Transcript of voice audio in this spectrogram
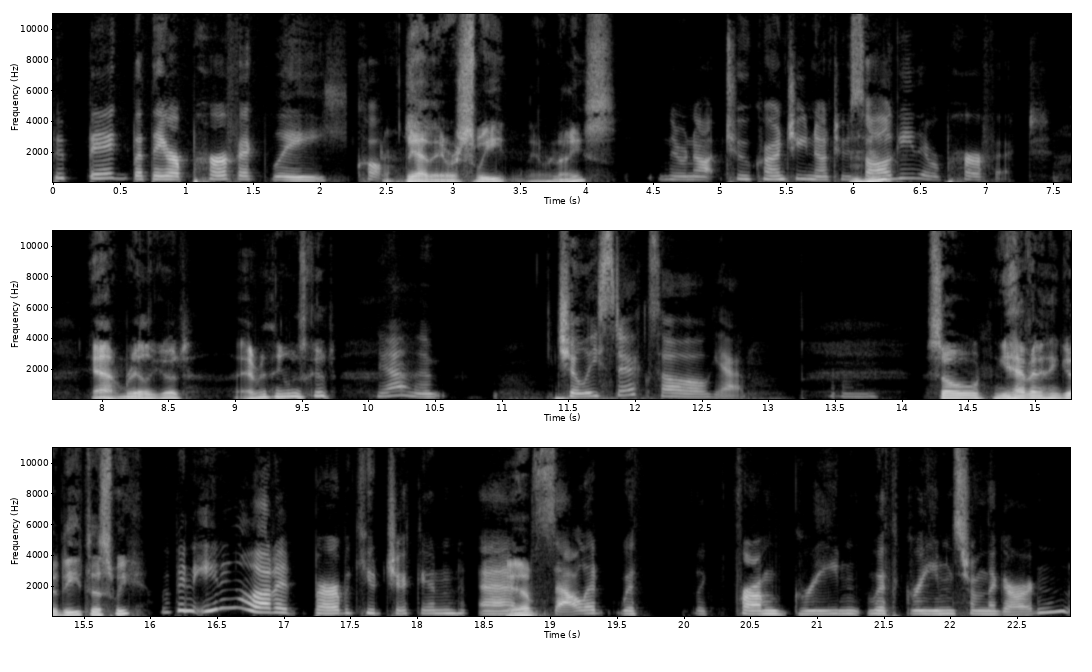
bit big, but they are perfectly cooked. Yeah, they were sweet. They were nice. they were not too crunchy, not too Mhm. soggy. They were perfect. Yeah, really good. Everything was good. Yeah, the chili sticks. Oh yeah. Um, So, you have anything good to eat this week? we've been eating a lot of barbecue chicken and Yep. salad with from green with greens from the garden,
